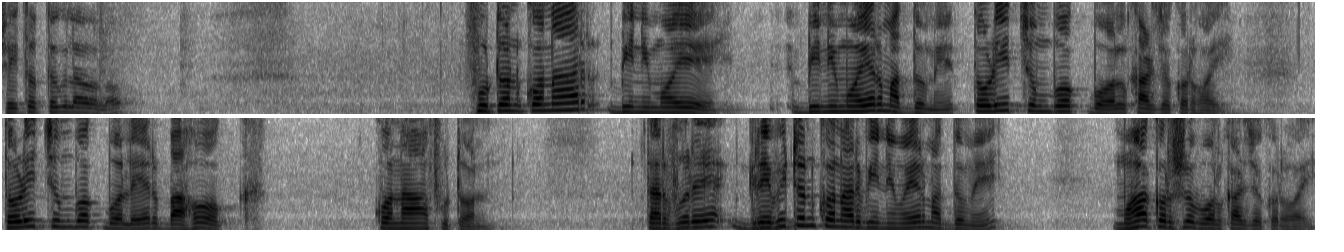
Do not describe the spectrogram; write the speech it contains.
সেই তথ্যগুলো হলো ফুটন কণার বিনিময়ে বিনিময়ের মাধ্যমে তড়িৎ চুম্বক বল কার্যকর হয়। তড়িৎ চুম্বক বলের বাহক কণা ফুটন। তারপরে গ্রেভিটন কণার বিনিময়ের মাধ্যমে মহাকর্ষ বল কার্যকর হয়।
